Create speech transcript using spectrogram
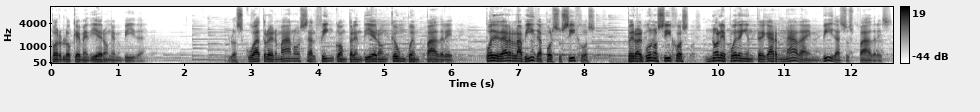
por lo que me dieron en vida. Los cuatro hermanos al fin comprendieron que un buen padre puede dar la vida por sus hijos, pero algunos hijos no le pueden entregar nada en vida a sus padres.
